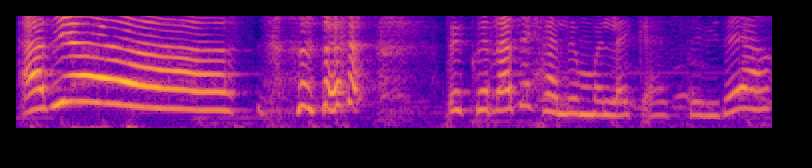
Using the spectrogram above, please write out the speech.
¡Adiós! Recuerda dejarle un buen like a este video.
